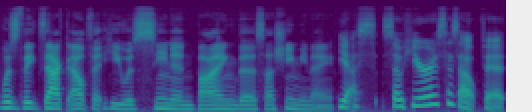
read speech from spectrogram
was the exact outfit he was seen in buying the sashimi knife. Yes. So here is his outfit.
